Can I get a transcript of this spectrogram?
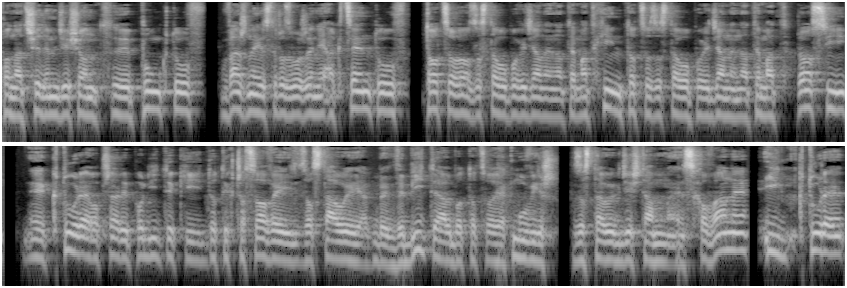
ponad 70 y, punktów. Ważne jest rozłożenie akcentów, to co zostało powiedziane na temat Chin, to co zostało powiedziane na temat Rosji, które obszary polityki dotychczasowej zostały jakby wybite, albo to, co jak mówisz, zostały gdzieś tam e, schowane i które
